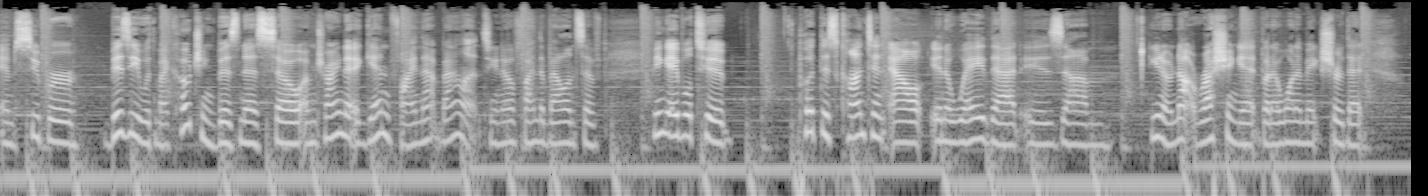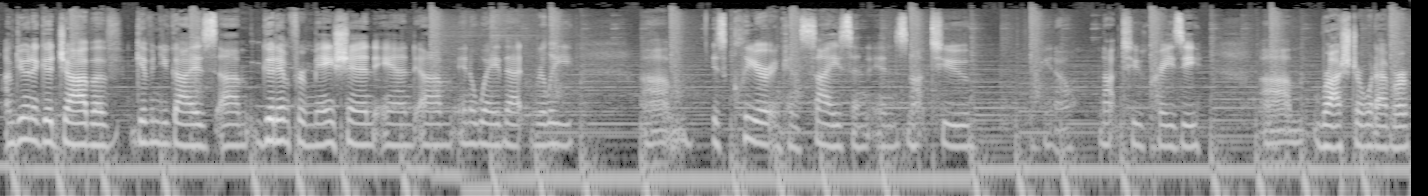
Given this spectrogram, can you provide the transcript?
am super busy with my coaching business, so I'm trying to again find that balance, you know, find the balance of being able to put this content out in a way that is um, you know, not rushing it, but I want to make sure that I'm doing a good job of giving you guys um, good information and um, in a way that really um, is clear and concise and, and is not too, you know, not too crazy, um, rushed or whatever.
